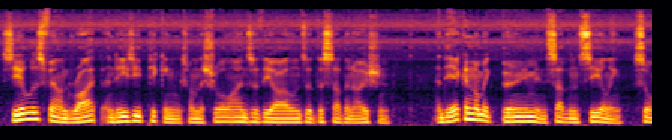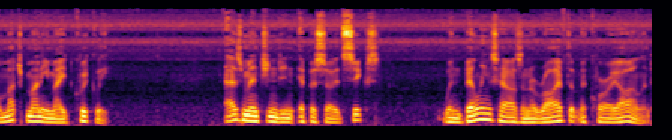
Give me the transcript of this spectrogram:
Sealers found ripe and easy pickings on the shorelines of the islands of the Southern Ocean, and the economic boom in southern sealing saw much money made quickly. As mentioned in episode 6, when Bellingshausen arrived at Macquarie Island,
